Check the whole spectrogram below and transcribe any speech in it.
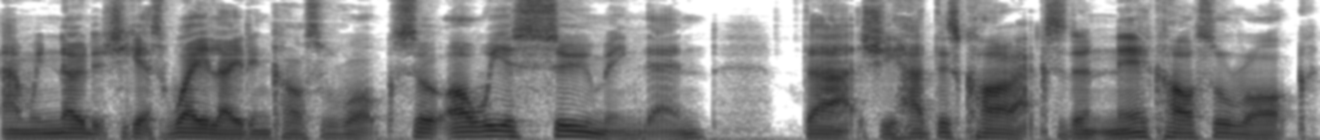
and we know that she gets waylaid in Castle Rock. So, are we assuming then that she had this car accident near Castle Rock,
